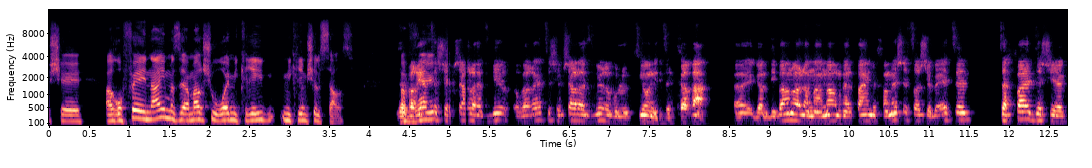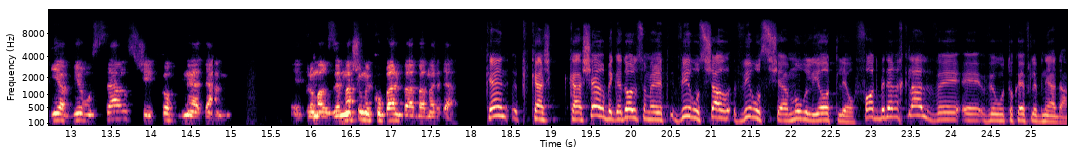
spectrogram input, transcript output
שהרופא עיניים הזה אמר שהוא רואה מקרים, מקרים של סארס. זה וריאציה שאפשר להסביר, וריאציה שאפשר להסביר אבולוציונית, זה קרה. גם דיברנו על המאמר מ-2015, שבעצם צפה את זה שיגיע וירוס סארס שיתקוף בני אדם. כלומר, זה משהו מקובל במדע. כן, כאשר בגדול, זאת אומרת, וירוס, שר, וירוס שאמור להיות לעופות בדרך כלל, ו, והוא תוקף לבני אדם.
